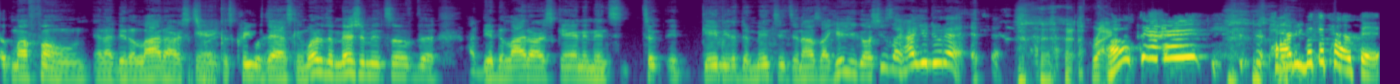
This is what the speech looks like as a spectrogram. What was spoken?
took my phone and I did a lidar scan because right. Cree was asking, "What are the measurements of the?" I did the lidar scan and then took it, gave me the dimensions, and I was like, "Here you go." She's like, "How you do that?" right. Okay. Party with a purpose.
